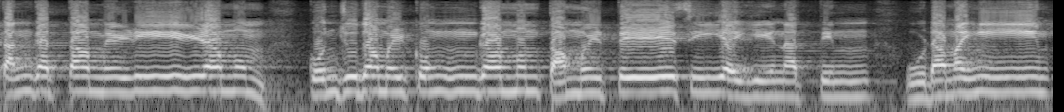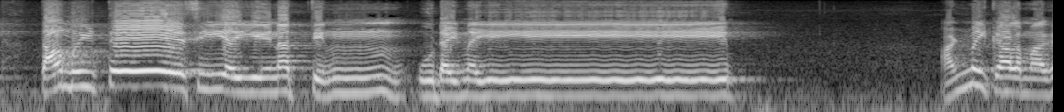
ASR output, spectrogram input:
தங்கத்தமிழீழமும் கொஞ்சு தமிழ் கொங்கமும் தமிழ் தேசிய இனத்தின் உடைமை தமிழ் தேசிய இனத்தின் உடைமை. அண்மை காலமாக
